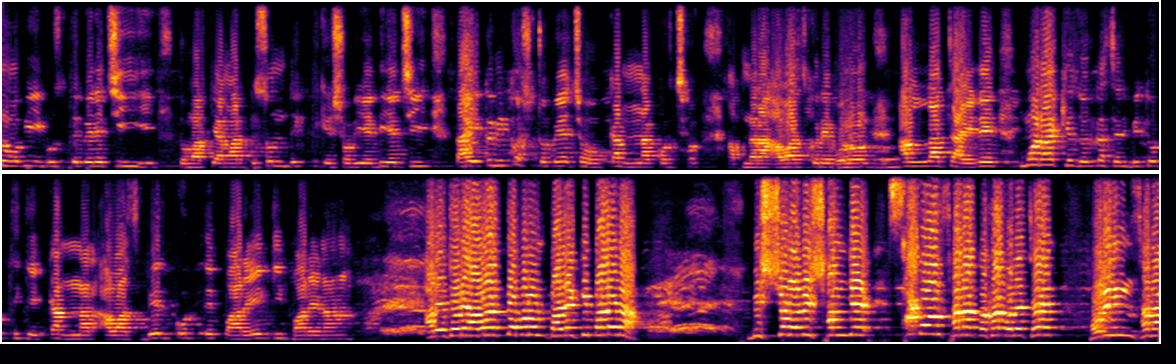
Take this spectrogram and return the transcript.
নবী, বুঝতে পেরেছি। তোমাকে আমার পিছন দিক থেকে সরিয়ে দিয়েছি। তাই তুমি কষ্ট পেয়েছ, কান্না করছ। আপনারা আওয়াজ করে বলুন, আল্লাহ চাইলে মরা খেজুর গাছের ভিতর থেকে কান্নার আওয়াজ বের করতে পারে কি পারে না? আরে জোরে আওয়াজ দিয়ে বলুন, পারে কি পারে না? বিশ্বনবীর সঙ্গে ছাগল ছানা কথা বলেছেন। হরিণ ছানা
